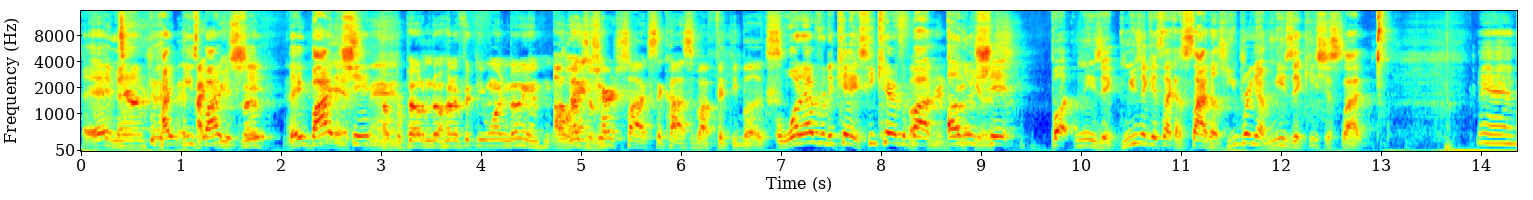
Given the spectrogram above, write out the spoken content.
Hey man, hype beats Hype buy the beats, man. shit. They buy the shit. man. Propelled him to 151 million. Oh, and church socks that cost about 50 bucks. Whatever the case, he cares about Fucking other shit but music. Music is like a side hustle. You bring up music, he's just like, man,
